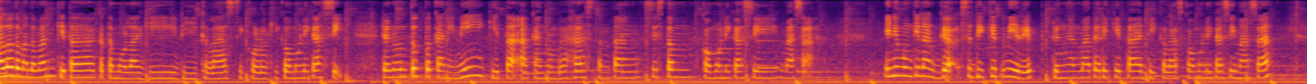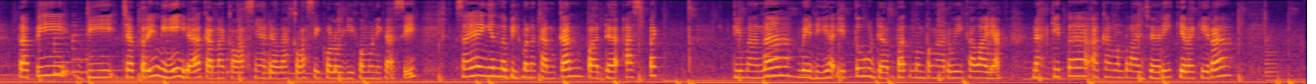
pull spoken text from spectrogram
Halo teman-teman, kita ketemu lagi di kelas Psikologi Komunikasi. Dan untuk pekan ini kita akan membahas tentang sistem komunikasi massa. Ini mungkin agak sedikit mirip dengan materi kita di kelas komunikasi massa, tapi di chapter ini ya karena kelasnya adalah kelas psikologi komunikasi, saya ingin lebih menekankan pada aspek di mana media itu dapat mempengaruhi kalayak. Nah, kita akan mempelajari kira-kira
